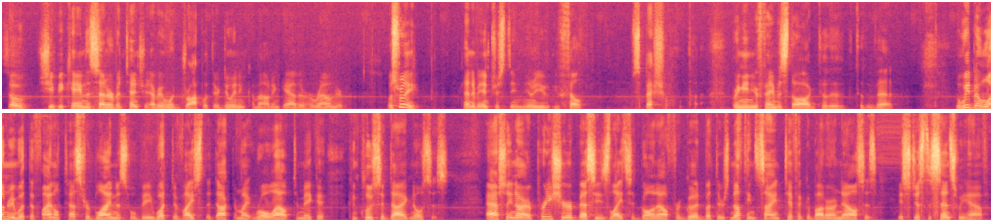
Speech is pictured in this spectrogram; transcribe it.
So she became the center of attention. Everyone would drop what they're doing and come out and gather around her. It was really kind of interesting. You know, you, you felt special bringing your famous dog to the, to the vet. But we'd been wondering what the final test for blindness will be, what device the doctor might roll out to make a conclusive diagnosis. Ashley and I are pretty sure Bessie's lights had gone out for good, but there's nothing scientific about our analysis. It's just a sense we have.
